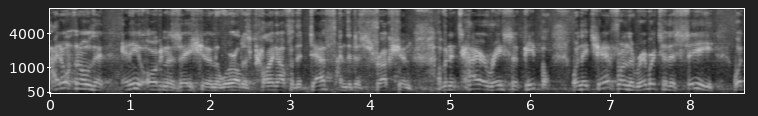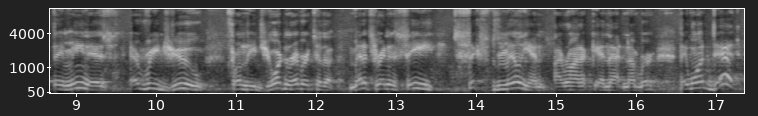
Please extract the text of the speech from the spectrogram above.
I don't know that any organization in the world is calling out for the death and the destruction of an entire race of people. When they chant from the river to the sea, what they mean is every Jew from the Jordan River to the Mediterranean Sea, six million million, ironic in that number, they want debt.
